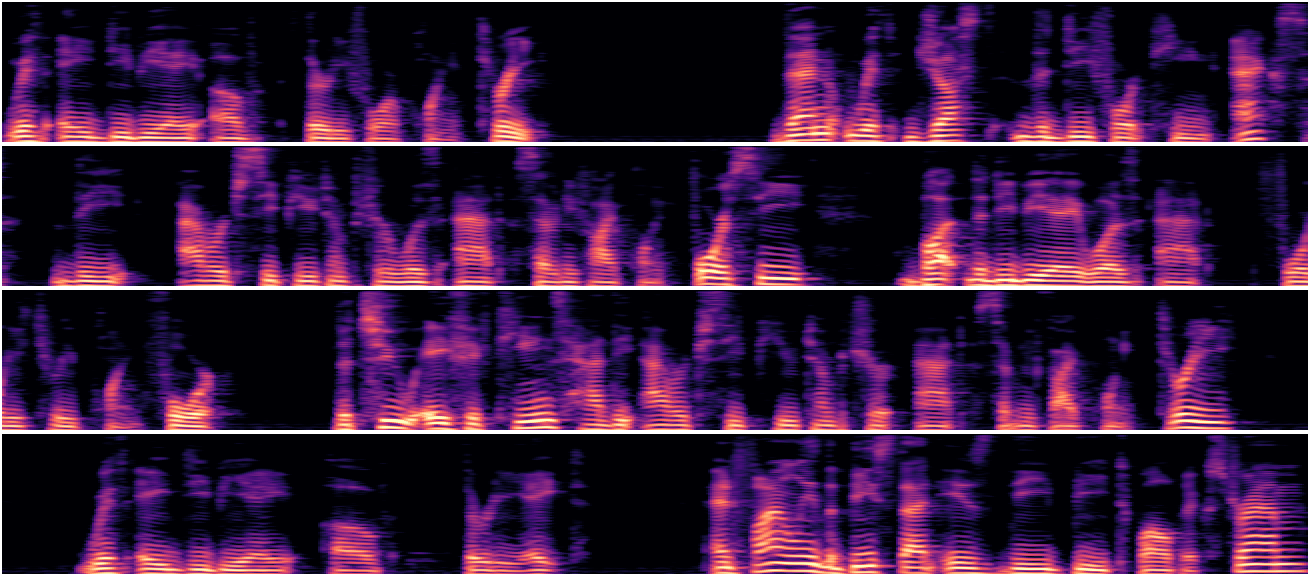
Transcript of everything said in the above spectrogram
with a DBA of 34.3. Then with just the D14X, the average CPU temperature was at 75.4 C, but the DBA was at 43.4. The two A15s had the average CPU temperature at 75.3 with a DBA of 38. And finally, the beast that is the B12 Extreme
